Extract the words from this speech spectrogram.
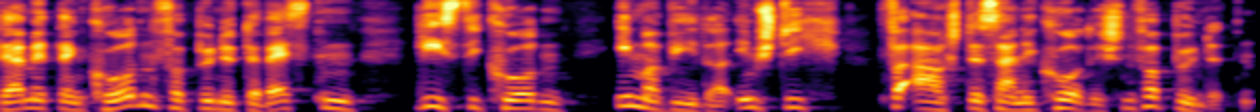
Der mit den Kurden verbündete Westen ließ die Kurden immer wieder im Stich, verarschte seine kurdischen Verbündeten.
